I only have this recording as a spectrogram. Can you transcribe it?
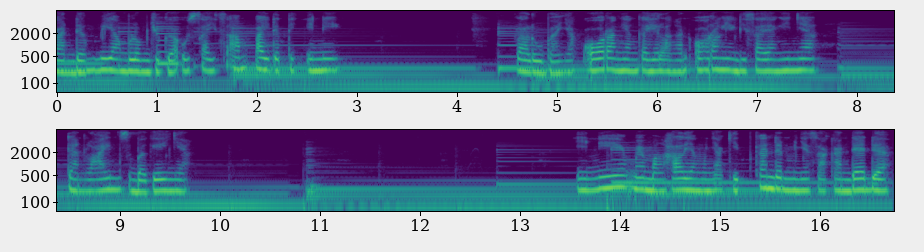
pandemi yang belum juga usai sampai detik ini, lalu banyak orang yang kehilangan orang yang disayanginya, dan lain sebagainya. Ini memang hal yang menyakitkan dan menyesakan dada.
